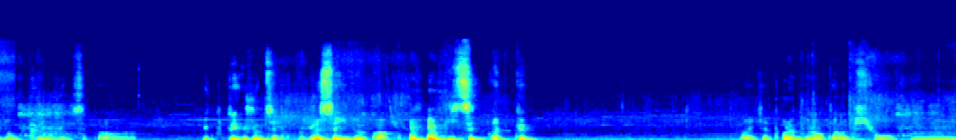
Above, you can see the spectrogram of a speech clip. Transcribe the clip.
donc euh, je ne sais pas. Écoutez, je ne sais pas. J'essaye de. Ah, oui, c'est vrai que. Ouais, il y a le problème de l'interruption. Hmm.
